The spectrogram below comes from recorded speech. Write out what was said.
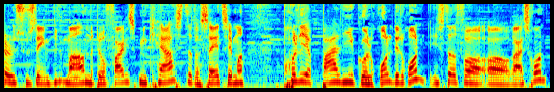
øh, system vildt meget, men det var faktisk min kæreste, der sagde til mig, prøv lige at bare lige at gå rundt lidt rundt, i stedet for at rejse rundt.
